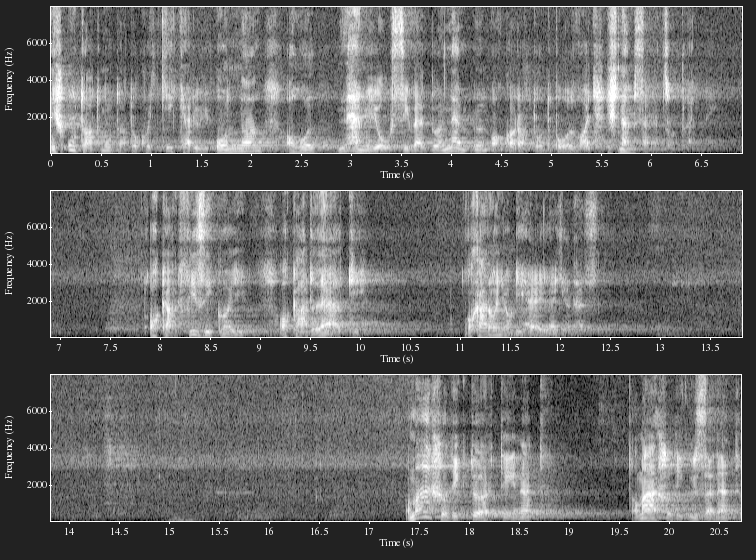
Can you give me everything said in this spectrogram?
És utat mutatok, hogy kikerülj onnan, ahol nem jó szívedből, nem ön akaratodból vagy, és nem szeretsz ott lenni. Akár fizikai, akár lelki, akár anyagi hely legyen ez. A második történet, a második üzenet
